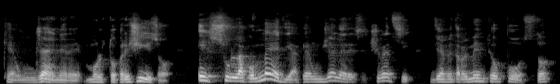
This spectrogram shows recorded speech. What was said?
che è un genere molto preciso, e sulla commedia, che è un genere, se ci pensi, diametralmente opposto,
